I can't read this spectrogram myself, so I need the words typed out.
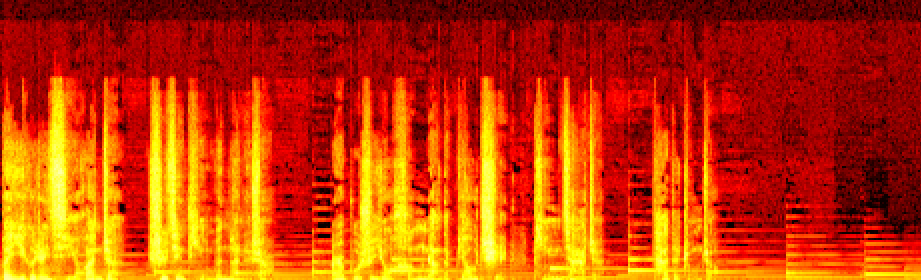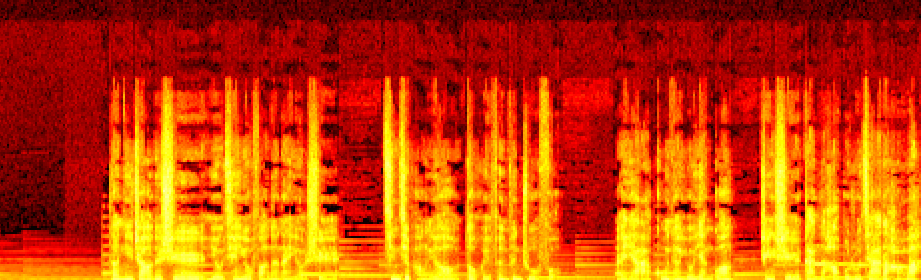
被一个人喜欢着是件挺温暖的事儿，而不是用衡量的标尺评价着他的种种。当你找的是有钱有房的男友时，亲戚朋友都会纷纷祝福：“哎呀，姑娘有眼光，真是干得好不如嫁得好啊！”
